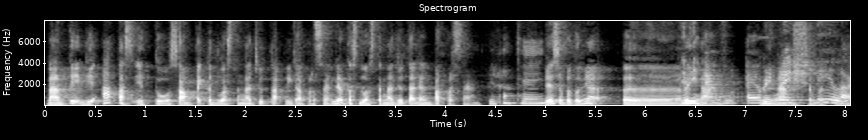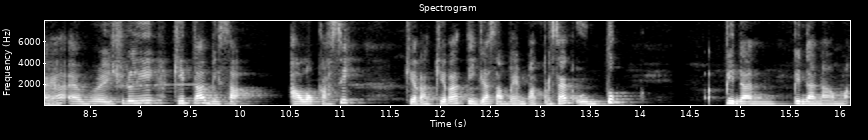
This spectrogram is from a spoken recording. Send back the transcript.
Nanti di atas itu sampai ke dua setengah juta tiga persen, di atas dua setengah juta dan empat persen. Oke. Jadi sebetulnya eh, Jadi ringan. av- ringan sebetulnya. lah ya, averagely kita bisa alokasi kira-kira 3 sampai 4 persen untuk pindah pindah nama.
